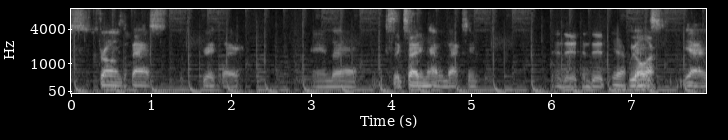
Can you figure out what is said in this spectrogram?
strong, fast, great player, and uh, it's exciting to have him back soon. Indeed, indeed. Yeah. We all are. Because- Yeah,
